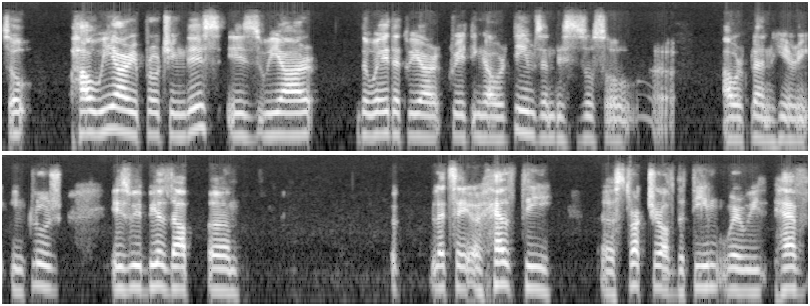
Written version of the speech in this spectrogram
So how we are approaching this is we are the way that we are creating our teams, and this is also uh, our plan here in, in Cluj, is we build up, um, let's say, a healthy uh, structure of the team where we have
